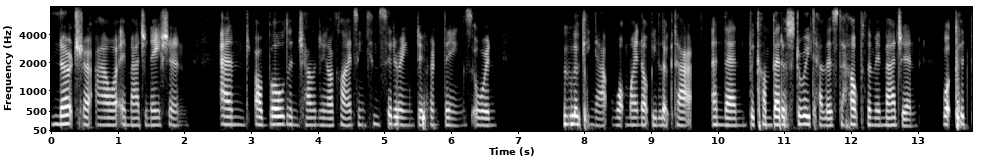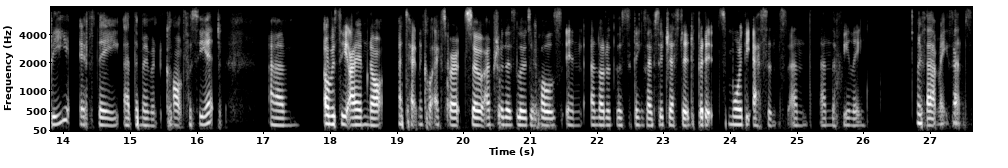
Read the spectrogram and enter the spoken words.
nurture our imagination and are bold in challenging our clients in considering different things or in looking at what might not be looked at and then become better storytellers to help them imagine what could be if they at the moment can't foresee it. Um, obviously, I am not a technical expert, so I'm sure there's loads of holes in a lot of the things I've suggested, but it's more the essence and and the feeling, if that makes sense.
